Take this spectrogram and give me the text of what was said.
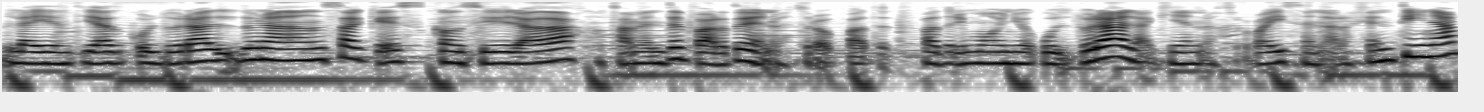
la identidad cultural de una danza que es considerada justamente parte de nuestro patrimonio cultural aquí en nuestro país, en la Argentina.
